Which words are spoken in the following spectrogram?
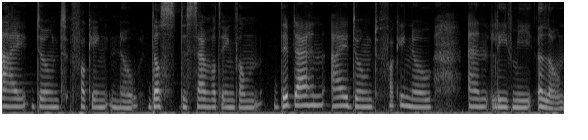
I don't fucking know. Dat is de samenvatting van dipdagen. I don't fucking know. And leave me alone.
